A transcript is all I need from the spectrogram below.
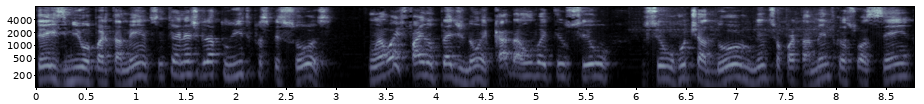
3 mil apartamentos internet gratuita para as pessoas. Não é Wi-Fi no prédio, não. É cada um vai ter o seu, o seu roteador dentro do seu apartamento com a sua senha,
